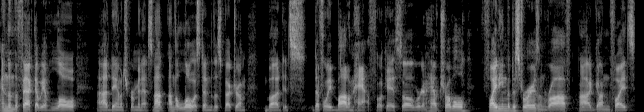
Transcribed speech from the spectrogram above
and then the fact that we have low uh, damage per minute. It's not on the lowest end of the spectrum, but it's definitely bottom half. Okay, so we're going to have trouble fighting the destroyers in raw uh, gun fights.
